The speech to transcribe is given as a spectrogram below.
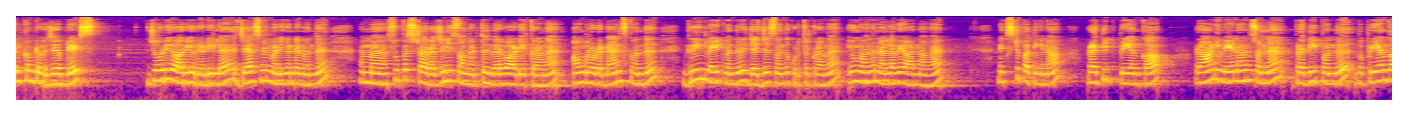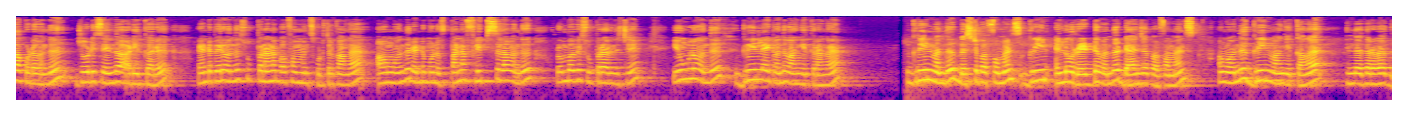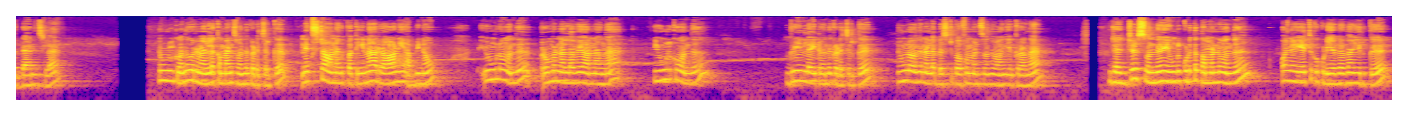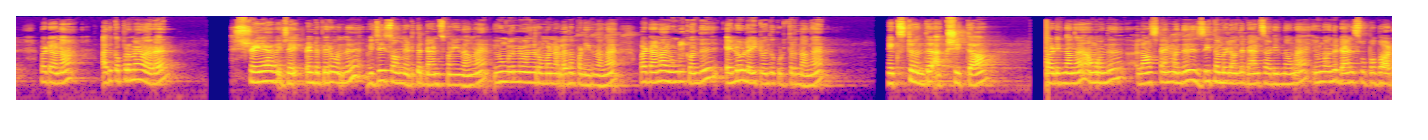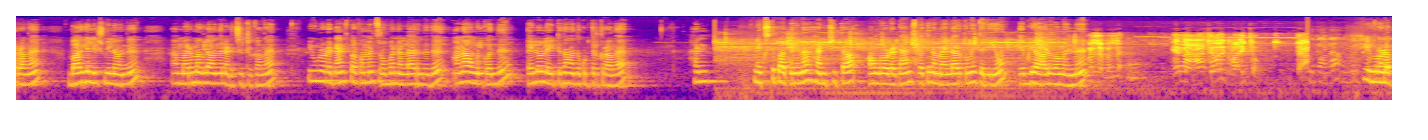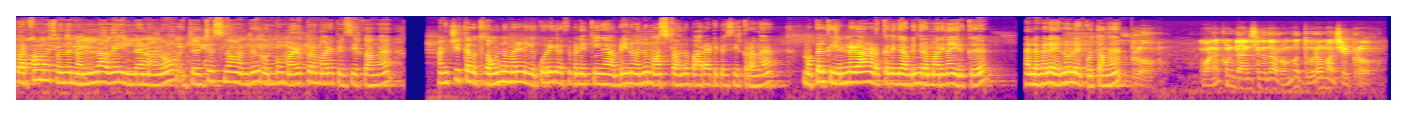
Welcome to Vijay updates ஜோடி ஆரியோ ரெடியில் jasmine Manikandan வந்து நம்ம சூப்பர் ஸ்டார் ரஜினி சாங் எடுத்து இந்த தடவை ஆடியிருக்கிறாங்க. அவங்களோட டான்ஸ்க்கு வந்து க்ரீன் லைட் வந்து ஜட்ஜஸ் வந்து கொடுத்துருக்குறாங்க. இவங்க வந்து நல்லாவே ஆடினாங்க. நெக்ஸ்ட்டு பார்த்தீங்கன்னா பிரதீப் பிரியங்கா. ராணி வேணான்னு சொன்ன பிரதீப் வந்து இப்போ பிரியங்கா கூட வந்து ஜோடி சேர்ந்து ஆடியிருக்காரு. ரெண்டு பேரும் வந்து சூப்பரான பர்ஃபார்மன்ஸ் கொடுத்துருக்காங்க. அவங்க வந்து ரெண்டு மூணு பண்ண ஃப்ளிப்ஸ்லாம் வந்து ரொம்பவே சூப்பராக இருந்துச்சு. இவங்களும் வந்து க்ரீன் லைட் வந்து வாங்கியிருக்கிறாங்க. க்ரீன் வந்து best performance green yellow red வந்து டேஞ்சர் பர்ஃபார்மன்ஸ் அவங்க வந்து க்ரீன் வாங்கியிருக்காங்க இந்த தடவை டான்ஸில் இவங்களுக்கு வந்து ஒரு நல்ல கமெண்ட்ஸ் வந்து கிடச்சிருக்கு. நெக்ஸ்ட் ஆனது பார்த்தீங்கன்னா ராணி அபினவ். இவங்களும் வந்து ரொம்ப நல்லாவே ஆடினாங்க இவங்களுக்கும் வந்து க்ரீன் லைட் வந்து கிடச்சிருக்கு. இவங்களும் வந்து நல்ல பெஸ்ட் பர்ஃபார்மன்ஸ் வந்து வாங்கியிருக்கிறாங்க. ஜட்ஜஸ் வந்து இவங்களுக்கு கொடுத்த கமெண்ட் வந்து கொஞ்சம் ஏற்றுக்கக்கூடியதாக தான் இருக்குது பட் ஆனால் அதுக்கப்புறமே வர ஸ்ரேயா விஜய் ரெண்டு பேரும் வந்து விஜய் சாங் எடுத்து டான்ஸ் பண்ணியிருந்தாங்க. இவங்களுமே வந்து ரொம்ப நல்லா தான் பண்ணியிருந்தாங்க. பட் ஆனால் இவங்களுக்கு வந்து எல்லோ லைட் வந்து கொடுத்துருந்தாங்க. நெக்ஸ்ட்டு வந்து அக்ஷிதா ஆடிருந்தாங்க அவங்க வந்து லாஸ்ட் டைம் வந்து ஜி தமிழில் வந்து டான்ஸ் ஆடிருந்தவங்க இவங்க வந்து டான்ஸ் சூப்பராக ஆடுறாங்க. பாக்யலட்சுமியில் வந்து மருமகளாக வந்து நடிச்சிட்டு இருக்காங்க இவங்களோட டான்ஸ் பர்ஃபார்மன்ஸ் ரொம்ப நல்லா இருந்தது. ஆனால் அவங்களுக்கு வந்து எல்லோ லைட்டு தான் வந்து கொடுத்துருக்குறாங்க. ஹன் நெக்ஸ்ட் பார்த்தீங்கன்னா ஹன்ஷிதா. அவங்களோட டான்ஸ் பற்றி நம்ம எல்லாருக்குமே தெரியும். எப்படி ஆடுவாங்கன்னு. இவரோட பர்ஃபார்மன்ஸ் வந்து நல்லாவே இல்லைனாலும் ஜட்ஜஸ்லாம் வந்து ரொம்ப மழுப்புற மாதிரி பேசியிருக்காங்க. அன்ஷிதாக்கு தகுந்த மாதிரி நீங்கள் கோரியோகிராஃபி பண்ணியிருக்கீங்க அப்படின்னு வந்து மாஸ்டர் வந்து பாராட்டி பேசியிருக்கிறாங்க. மக்களுக்கு என்னடா நடக்குதுங்க அப்படிங்கிற மாதிரி தான் இருக்குது நல்ல வேளை எல்லோ லைட் கொடுத்தாங்க. ப்ரோ உனக்கும் டான்ஸுக்கு தான் ரொம்ப தூரமாச்சு ப்ரோ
